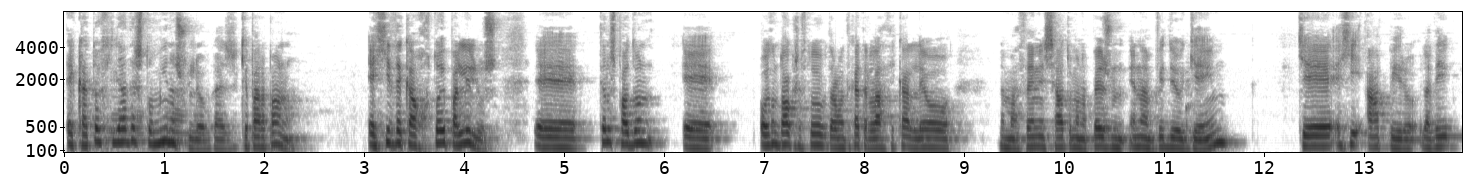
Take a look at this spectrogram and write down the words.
100.000 το μήνα σου λέω βγάζει και παραπάνω. Έχει 18 υπαλλήλους. Ε, Τέλος πάντων, ε, όταν το άκουσα αυτό, πραγματικά τρελάθηκα. Λέω να μαθαίνεις σε άτομα να παίζουν ένα video game και έχει άπειρο, δηλαδή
